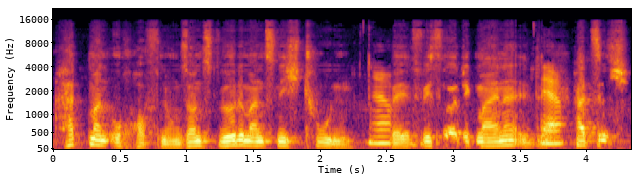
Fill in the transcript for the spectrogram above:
hat man auch Hoffnung, sonst würde man es nicht tun. Ja. Wisst ihr, was ich meine? Ja. Hat sich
